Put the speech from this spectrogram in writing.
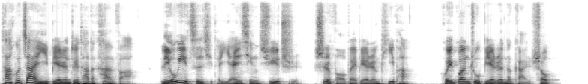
他会在意别人对他的看法。留意自己的言行举止是否被别人批判，会关注别人的感受，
